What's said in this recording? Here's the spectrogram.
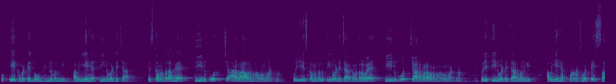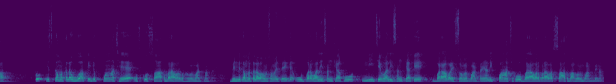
तो एक बटे दो भिन्न बन गई। अब ये है तीन बटे चार। इसका मतलब है तीन को चार बराबर भागों में बांटना। तो ये इसका मतलब तीन बटे चार का मतलब है तीन को चार बराबर भागों में बांटना। तो ये तीन बटे चार बन गई। अब ये है पाँच बटे सात। तो इसका मतलब हुआ कि जो पाँच है, उसको सात बराबर भागों में बांटना। भिन्न का मतलब हम समझते हैं कि ऊपर वाली संख्या को नीचे वाली संख्या के बराबर हिस्सों में बांटना, यानी पाँच को बराबर बराबर सात भागों में बांट देना।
